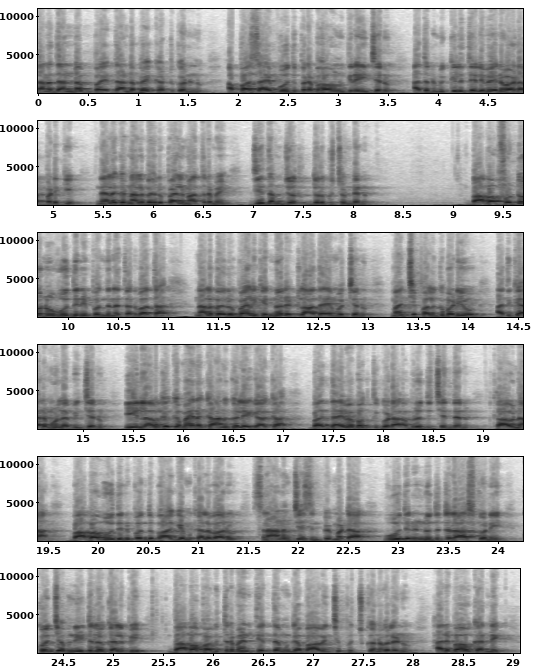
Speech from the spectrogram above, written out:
తన దండపై దండపై కట్టుకొనెను. అప్పాసాహెబ్ ఊది ప్రభావం గ్రహించెను. అతడు మిక్కిలి తెలివైనవాడు అప్పటికి నెలకు నలభై రూపాయలు మాత్రమే జీతం దొరుకుచుండెను. బాబా ఫోటోను ఊదిని పొందిన తర్వాత నలభై రూపాయలకి ఎన్నో రెట్ల ఆదాయం వచ్చాను. మంచి పలుకుబడి అధికారము లభించను. ఈ లౌకికమైన కానుకలేగాక దైవభక్తి కూడా అభివృద్ధి చెందను. కావున బాబా ఊదిని పొందు భాగ్యం కలవారు. స్నానం చేసిన పిమ్మట ఊదిని నుదుట రాసుకొని కొంచెం నీటిలో కలిపి బాబా పవిత్రమైన తీర్థంగా భావించి పుచ్చుకొనవలెను. హరిబాబు కర్ణిక్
